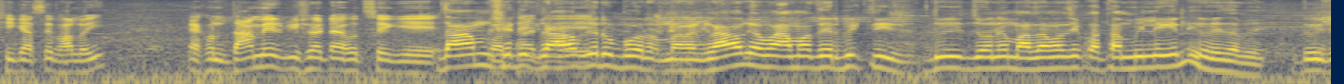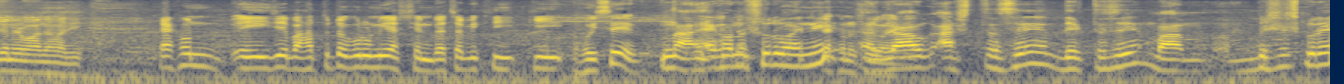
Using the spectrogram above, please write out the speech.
ঠিক আছে ভালোই। এখন দামের বিষয়টা হচ্ছে গিয়ে দাম সেটি গ্রাহকের উপর মানে গ্রাহক এবং আমাদের বিক্রির দুইজনে মাঝামাঝি কথা মিলে গেলেই হয়ে যাবে। দুইজনের মাঝামাঝি। এখন এই যে বাহাত্তরটা গরু নিয়ে আসছেন বেচা বিক্রি কি হয়েছে? না এখনও শুরু হয়নি। গ্রাহক আসতেছে দেখতেছে বা বিশেষ করে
